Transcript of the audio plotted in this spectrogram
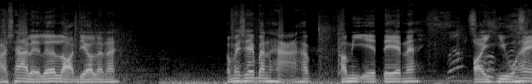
อาชาเลยเลือดหลอดเดียวแล้วนะก็ไม่ใช่ปัญหาครับเขามีเอเตสนะออยฮิวให้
